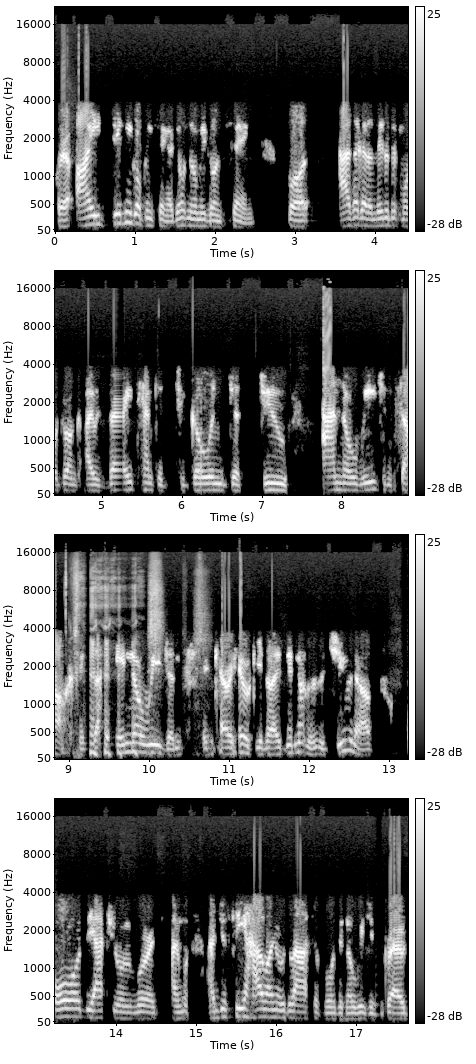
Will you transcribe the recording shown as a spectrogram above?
where I didn't go up and sing. I don't normally go and sing, but as I got a little bit more drunk, I was very tempted to go and just do a Norwegian song in Norwegian in karaoke that I did not know the tune of or the actual words, and, and just see how long it would last before the Norwegian crowd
